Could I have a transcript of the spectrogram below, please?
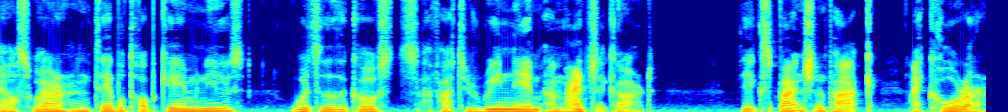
Elsewhere in tabletop game news, Wizards of the Coasts have had to rename a magic card. The expansion pack, Ikoria,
